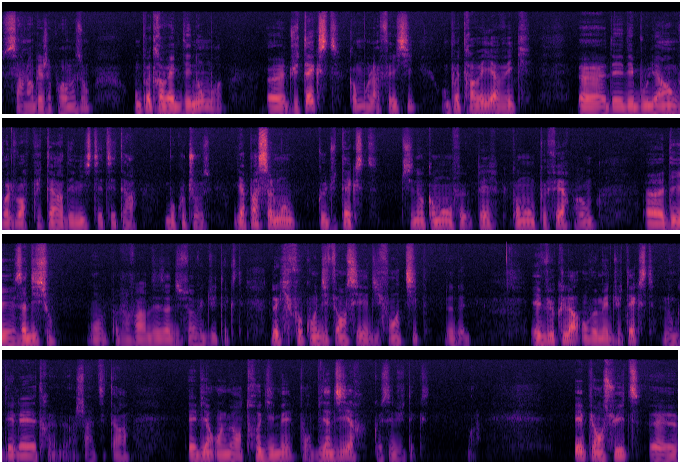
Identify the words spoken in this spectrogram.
c'est un langage de programmation. On peut travailler avec des nombres, euh, du texte, comme on l'a fait ici. On peut travailler avec euh, des, booléens, on va le voir plus tard, des listes, etc. Beaucoup de choses. Il n'y a pas seulement que du texte. Sinon, comment on, peut faire euh, des additions? On peut faire des additions avec du texte. Donc il faut qu'on différencie les différents types de données. Et vu que là, on veut mettre du texte, donc des lettres, machin, etc., eh bien, on le met entre guillemets pour bien dire que c'est du texte. Et puis ensuite, euh,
